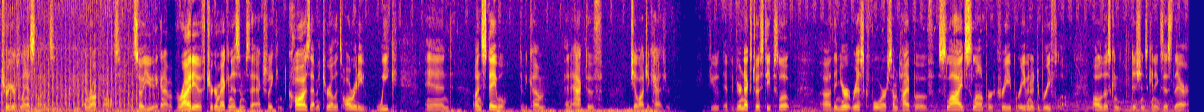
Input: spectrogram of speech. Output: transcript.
trigger landslides and rock falls. And so you can have a variety of trigger mechanisms that actually can cause that material that's already weak and unstable to become an active geologic hazard. If, you, if you're next to a steep slope, uh, then you're at risk for some type of slide, slump, or creep, or even a debris flow. All of those conditions can exist there.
